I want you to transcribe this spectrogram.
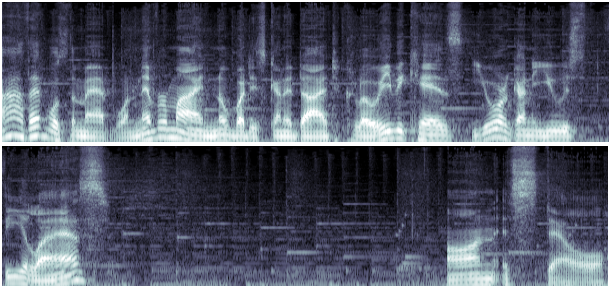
Ah, that was the mad one. Never mind, nobody's gonna die to Kloe because you're gonna use Thelas on Estelle.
